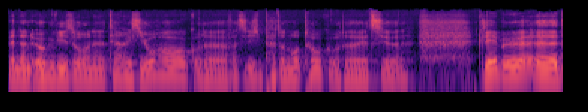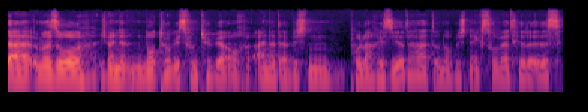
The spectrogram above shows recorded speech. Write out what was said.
Wenn dann irgendwie so eine Teres Johaug oder was weiß ich, ein Peter Nordhook oder jetzt hier Klebö äh, da immer so, ich meine, Nordhook ist vom Typ ja auch einer, der ein bisschen polarisiert hat und auch ein bisschen extrovertierter ist,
